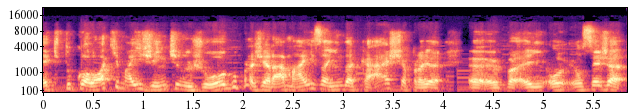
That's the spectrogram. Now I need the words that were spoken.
é que tu coloque mais gente no jogo para gerar mais ainda caixa, para, uh, eh, ou, ou, seja,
